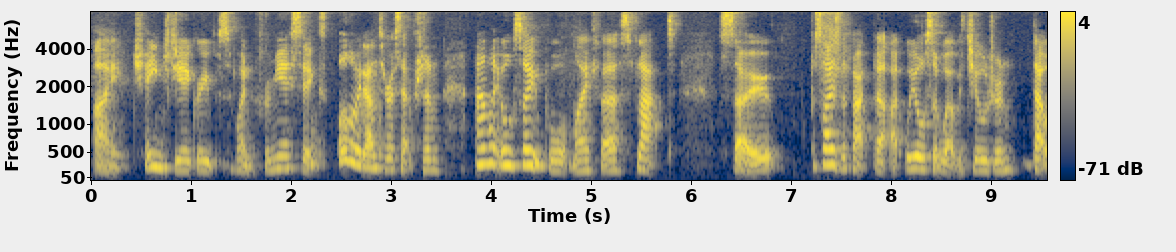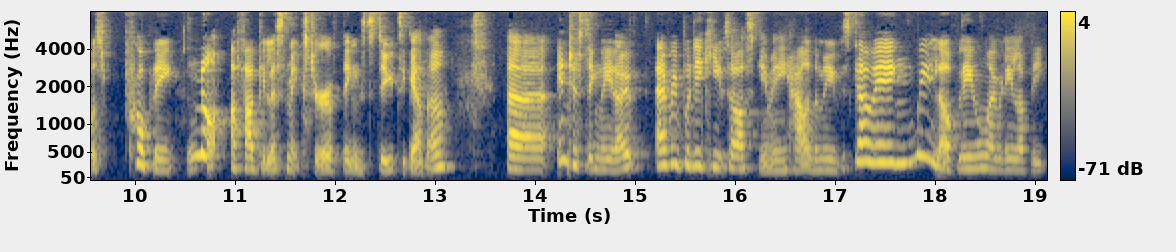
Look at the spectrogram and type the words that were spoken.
I changed year groups, went from year six all the way down to reception, and I also bought my first flat. So besides the fact that we also work with children, that was probably not a fabulous mixture of things to do together. Uh, interestingly, though, everybody keeps asking me how the move is going. Really lovely, all my really lovely,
